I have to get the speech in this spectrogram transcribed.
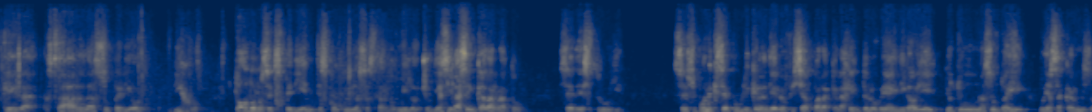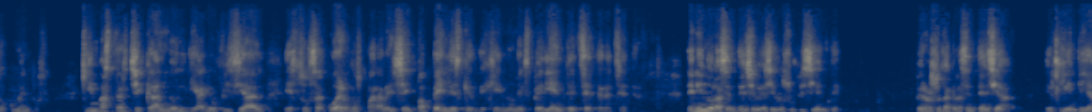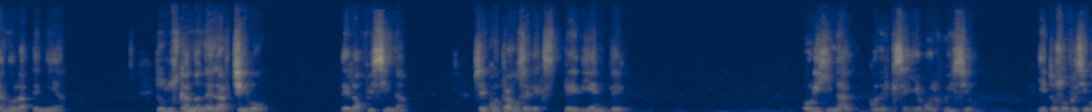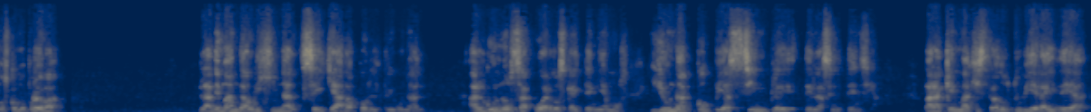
que la sala superior dijo. Todos los expedientes concluidos hasta el 2008, y así lo hacen cada rato, se destruyen. Se supone que se publica en el diario oficial para que la gente lo vea y diga, oye, yo tengo un asunto ahí, voy a sacar mis documentos. ¿Quién va a estar checando el diario oficial estos acuerdos para ver si hay papeles que dejen un expediente, etcétera, etcétera? Teniendo la sentencia hubiera sido suficiente, pero resulta que la sentencia el cliente ya no la tenía. Entonces, buscando en el archivo de la oficina, pues encontramos el expediente original con el que se llevó el juicio. Y entonces ofrecimos como prueba la demanda original sellada por el tribunal, algunos acuerdos que ahí teníamos y una copia simple de la sentencia, para que el magistrado tuviera idea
